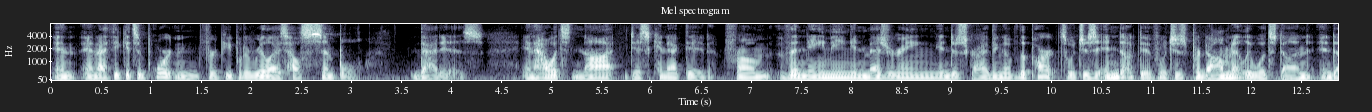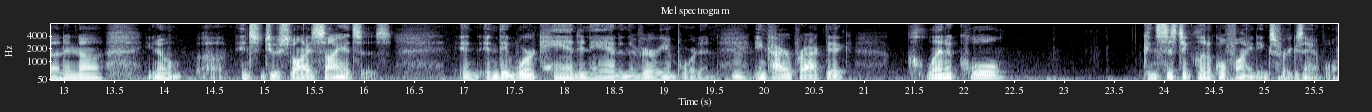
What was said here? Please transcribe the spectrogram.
And and I think it's important for people to realize how simple that is and how it's not disconnected from the naming and measuring and describing of the parts, which is inductive, which is predominantly what's done and done in, uh, you know, uh, institutionalized sciences, and and they work hand in hand, and they're very important. Mm. In chiropractic, clinical, consistent clinical findings, for example,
